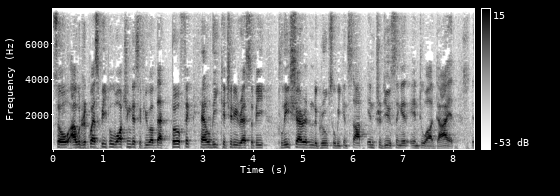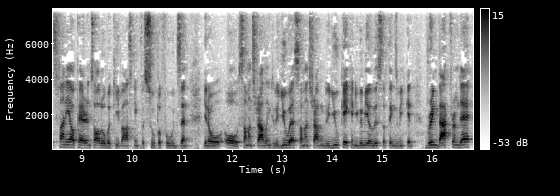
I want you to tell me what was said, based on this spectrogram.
So I would request people watching this, if you have that perfect healthy khichdi recipe, please share it in the group so we can start introducing it into our diet. It's funny how parents all over keep asking for superfoods and, you know, oh, someone's traveling to the US, someone's traveling to the UK. Can you give me a list of things we can bring back from there?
